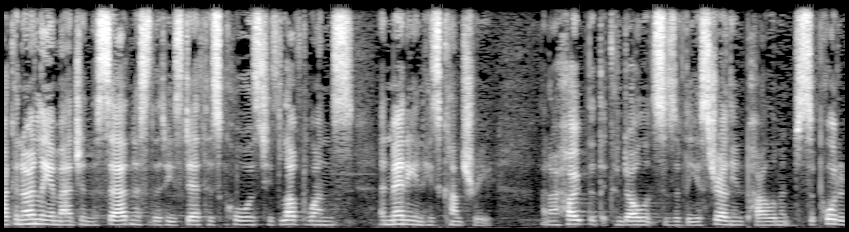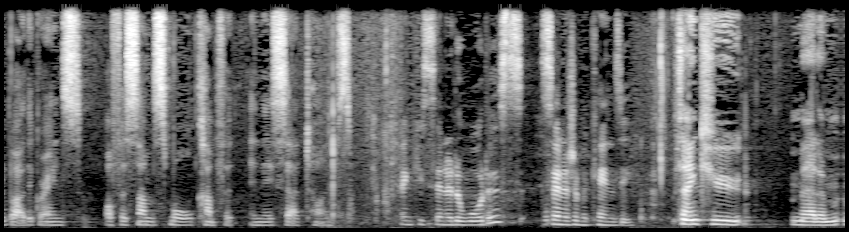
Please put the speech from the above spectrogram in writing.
I can only imagine the sadness that his death has caused his loved ones and many in his country, and I hope that the condolences of the Australian Parliament, supported by the Greens, offer some small comfort in these sad times. Thank you, Senator Waters. Senator McKenzie. Thank you, Madam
